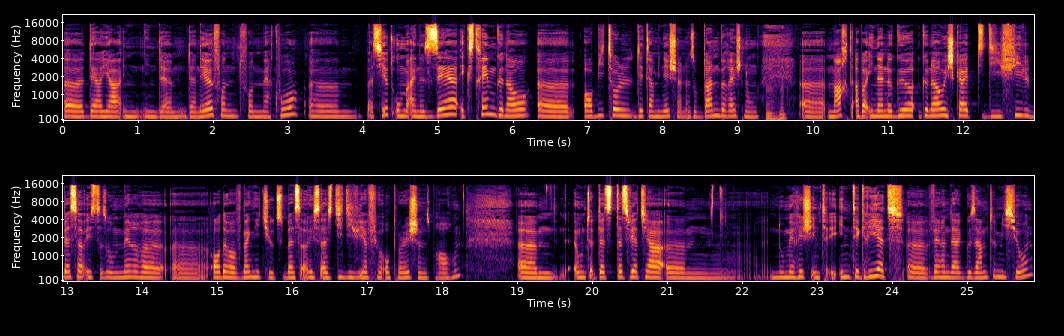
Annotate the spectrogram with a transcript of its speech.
äh, der ja in, in der, der Nähe von, von Merkur äh, passiert, um eine sehr extrem genau äh, Orbital Determination, also Bahnberechnung mhm. äh, macht, aber in einer Ge Genauigkeit, die viel besser ist, also mehrere äh, Order of Magnitudes besser ist als die, die wir für Operations brauchen. Ähm, und das, das wird ja ähm, numerisch in, integriert äh, während der gesamten Mission,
